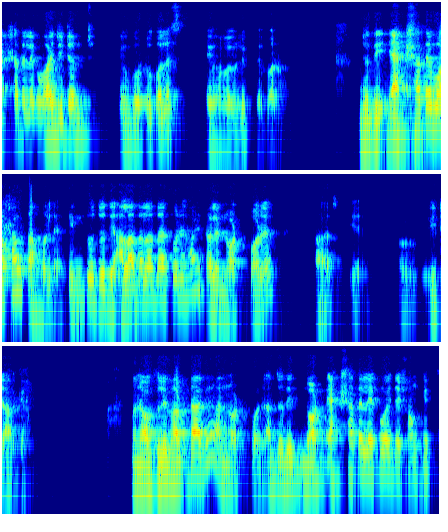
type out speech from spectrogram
একসাথে লেখো why didn't you go to college এভাবেও লিখতে পারো। যদি একসাথে বসাও তাহলে কিন্তু যদি আলাদা আলাদা করে হয় তাহলে নট পরে আর ইয়ে, এটা আগে। মানে অক্সিলারি ভার্বটা আগে আর নট পরে। আর যদি নট একসাথে লেখো ওই যে সংক্ষিপ্ত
